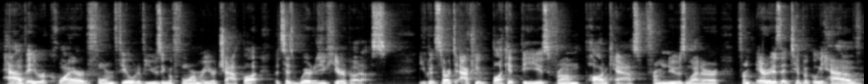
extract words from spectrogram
have a required form field of using a form or your chatbot that says, Where did you hear about us? You can start to actually bucket these from podcast, from newsletter, from areas that typically have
